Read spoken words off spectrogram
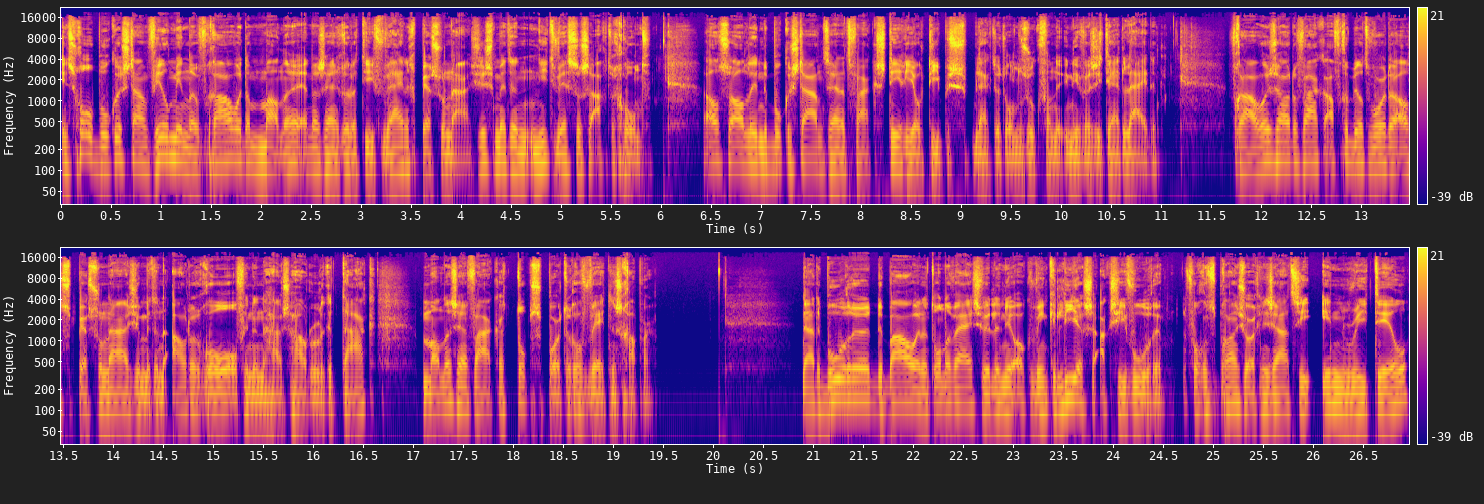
In schoolboeken staan veel minder vrouwen dan mannen... en er zijn relatief weinig personages met een niet-westerse achtergrond. Als ze al in de boeken staan zijn het vaak stereotypes... blijkt uit onderzoek van de Universiteit Leiden. Vrouwen zouden vaak afgebeeld worden als personage met een ouderrol... of in een huishoudelijke taak. Mannen zijn vaker topsporter of wetenschapper. Na de boeren, de bouw en het onderwijs willen nu ook winkeliers actie voeren. Volgens brancheorganisatie In Retail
